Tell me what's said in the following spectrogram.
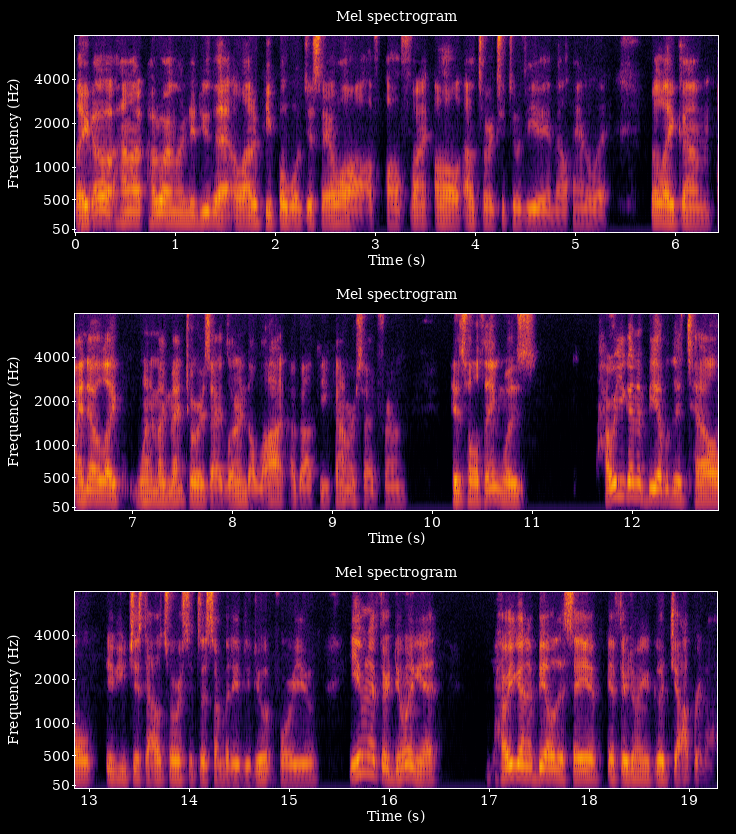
like Yeah. oh how, how do i learn to do that a lot of people will just say oh well, i'll i'll find i'll outsource it to a va and they'll handle it but like um i know like one of my mentors i learned a lot about the e-commerce side from his whole thing was how are you going to be able to tell if you just outsource it to somebody to do it for you? Even if they're doing it how are you going to be able to say if, if they're doing a good job or not?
